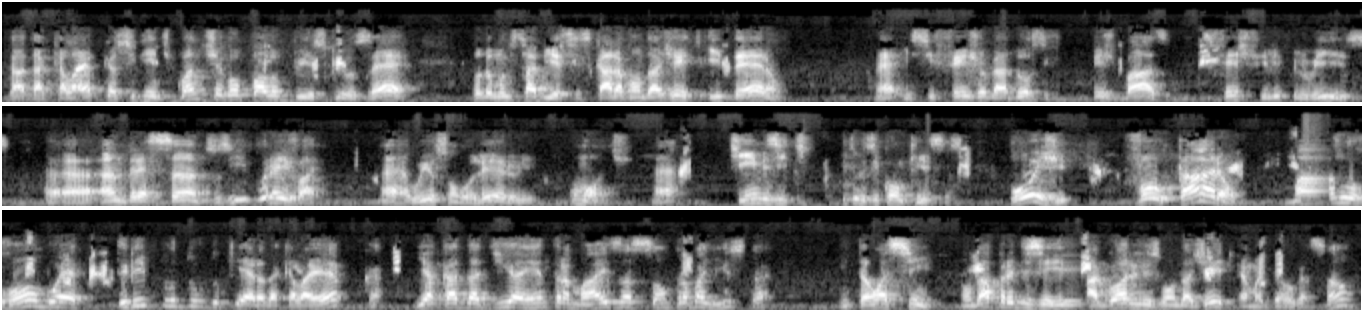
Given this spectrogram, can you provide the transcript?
da, daquela época é o seguinte: quando chegou o Paulo Prisco e o Zé, todo mundo sabia, esses caras vão dar jeito, e deram. Né? E se fez jogador, se fez base, se fez Felipe Luiz, uh, André Santos e por aí vai. Né? Wilson Goleiro e um monte. Né? Times e títulos e conquistas. Hoje, voltaram, mas o rombo é triplo do, do que era daquela época e a cada dia entra mais ação trabalhista. Então, assim, não dá para dizer agora eles vão dar jeito? É uma interrogação?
